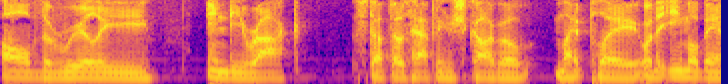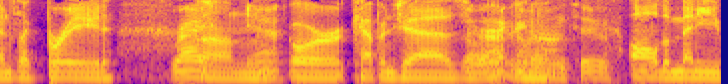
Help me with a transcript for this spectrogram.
all of the really indie rock stuff that was happening in Chicago might play, or the emo bands like Braid, Right, Um, yeah. or Cap'n Jazz, or you know, on, too. all the many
